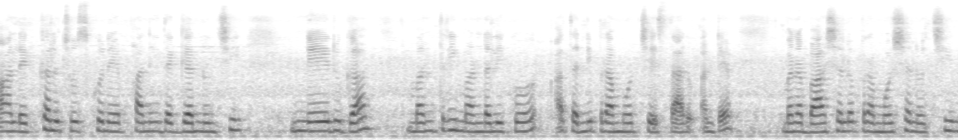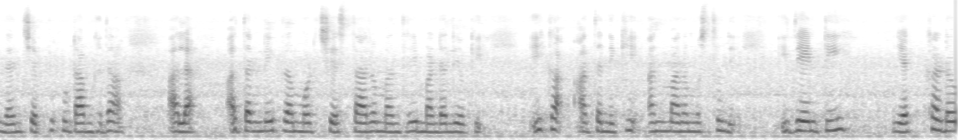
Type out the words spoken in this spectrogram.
ఆ లెక్కలు చూసుకునే పని దగ్గర నుంచి నేరుగా మంత్రి మండలికు అతన్ని ప్రమోట్ చేస్తారు. అంటే మన భాషలో ప్రమోషన్ వచ్చిందని చెప్పుకుంటాం కదా అలా అతన్ని ప్రమోట్ చేస్తారు మంత్రి మండలికి ఇక అతనికి అనుమానం వస్తుంది. ఇదేంటి? ఎక్కడో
